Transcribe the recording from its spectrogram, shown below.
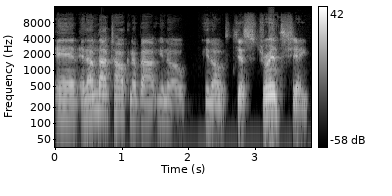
and and i'm not talking about you know you know just strength shape.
